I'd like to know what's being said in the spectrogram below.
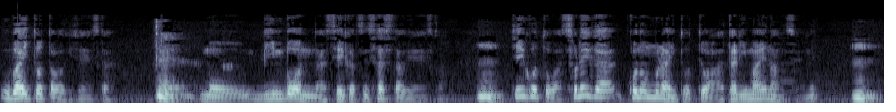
奪い取ったわけじゃないですか。ええ。もう貧乏な生活にさせたわけじゃないですか。っうん。ていうことは、それがこの村にとっては当たり前なんですよね。うん。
